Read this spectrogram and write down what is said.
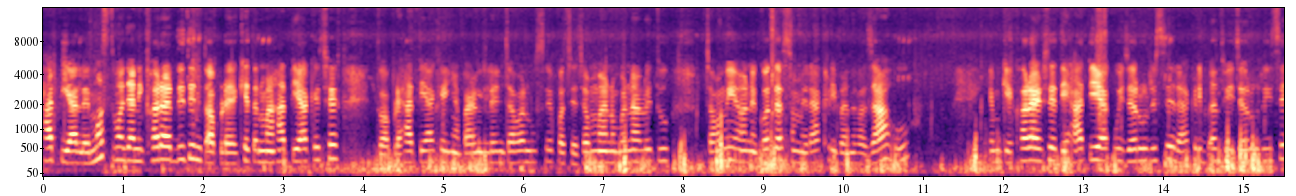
હાથી આલે મસ્ત મજાની ખરાર દીધી ને તો આપણે ખેતરમાં હાથી આકે છે. તો આપણે હાથી આંખે અહીંયા પાણી લઈને જવાનું છે. પછી જમવાનું બનાવી લીધું. જમી અને કદાચ અમે રાખડી બાંધવા જાહું. કેમ કે ખરાર છે, તે હાથી આંકવી જરૂરી છે, રાખડી બાંધવી જરૂરી છે.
